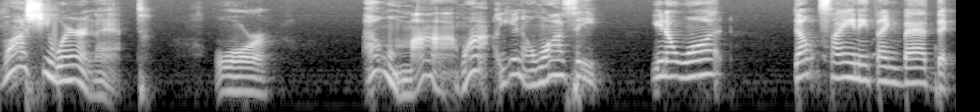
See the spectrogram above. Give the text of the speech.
why is she wearing that? Or oh my, why you know, why is he you know what? Don't say anything bad that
